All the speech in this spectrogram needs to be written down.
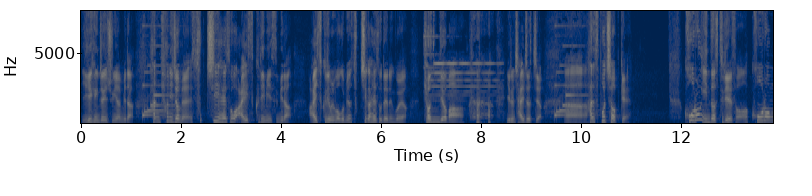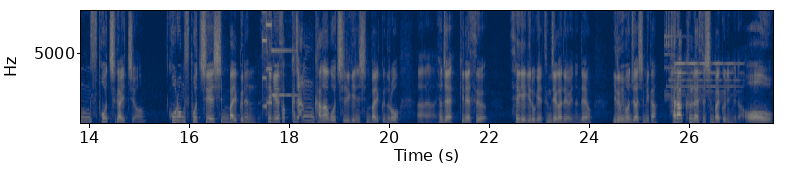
이게 굉장히 중요합니다. 한 편의점에 숙취 해소 아이스크림이 있습니다. 아이스크림을 먹으면 숙취가 해소되는 거예요. 견뎌봐. 이름 잘 졌죠. 아, 한 스포츠 업계. 코롱 인더스트리에서 코롱 스포츠가 있죠. 코롱 스포츠의 신발끈은 세계에서 가장 강하고 질긴 신발끈으로 아, 현재 기네스 세계 기록에 등재가 되어 있는데요. 이름이 뭔지 아십니까? 헤라클레스 신발끈입니다. 오,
